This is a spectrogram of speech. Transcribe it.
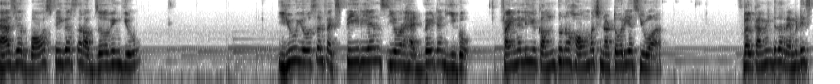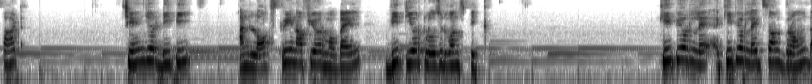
As your boss figures are observing you you yourself experience your head weight and ego. Finally you come to know how much notorious you are. Well coming to the remedies part change your dp and lock screen of your mobile with your closed one's pic keep your le- keep your legs on ground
